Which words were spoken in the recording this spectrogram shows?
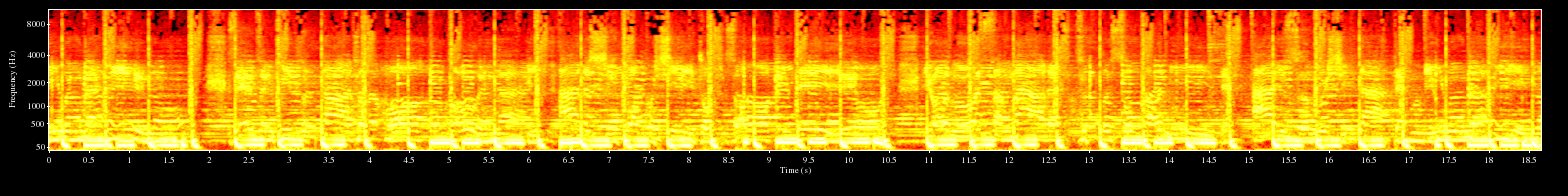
全然気づかずもうれない話が欲しいとそう言ってよ夜朝までずっとそばにいて愛想無視だって言うがいいの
